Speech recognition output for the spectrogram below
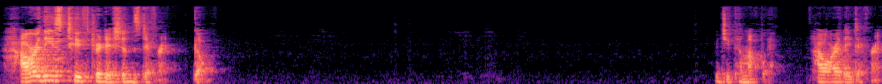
How are these tooth traditions different? Go. Would you come up with? How are they different?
